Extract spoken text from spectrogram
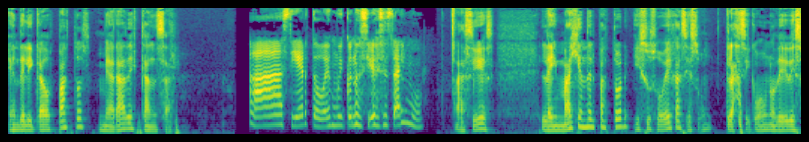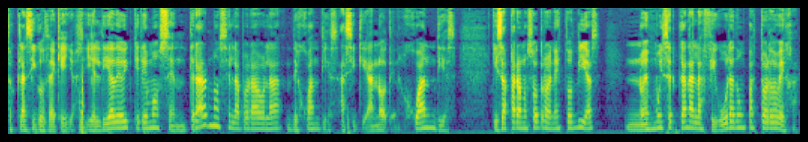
En delicados pastos me hará descansar. Ah, cierto, es muy conocido ese salmo. Así es. La imagen del pastor y sus ovejas es un clásico, uno de, esos clásicos de aquellos. Y el día de hoy queremos centrarnos en la parábola de Juan 10. Así que anoten, Juan 10. Quizás para nosotros en estos días no es muy cercana la figura de un pastor de ovejas,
